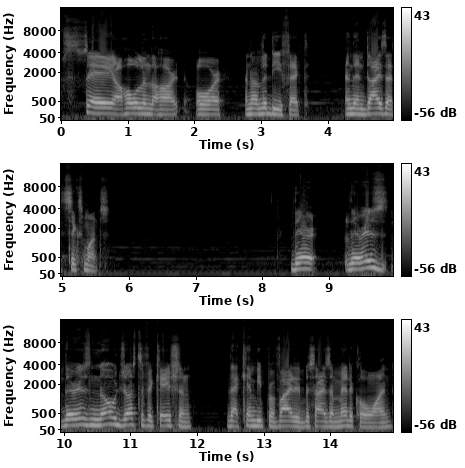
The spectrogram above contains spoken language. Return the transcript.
say, a hole in the heart or another defect and then dies at six months. There, there is there is no justification that can be provided besides a medical one.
